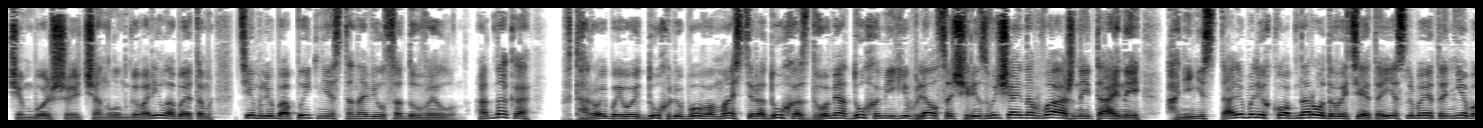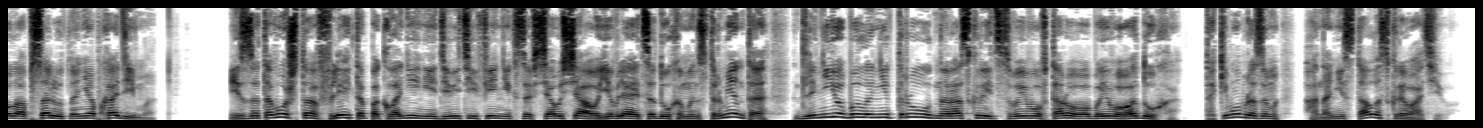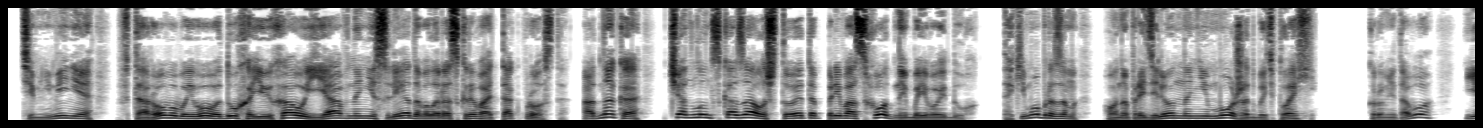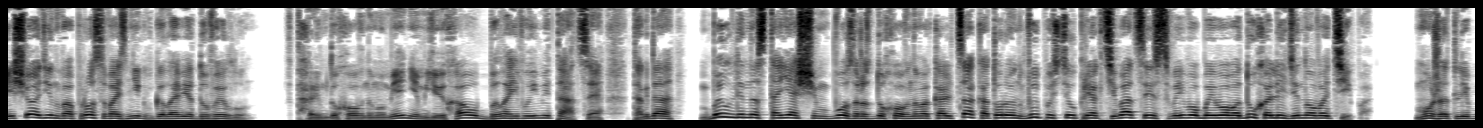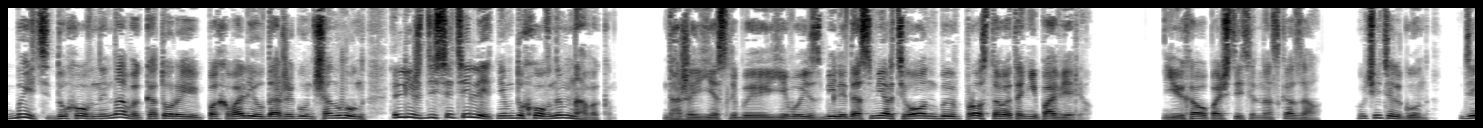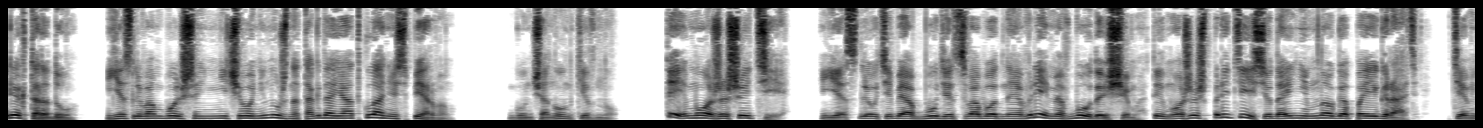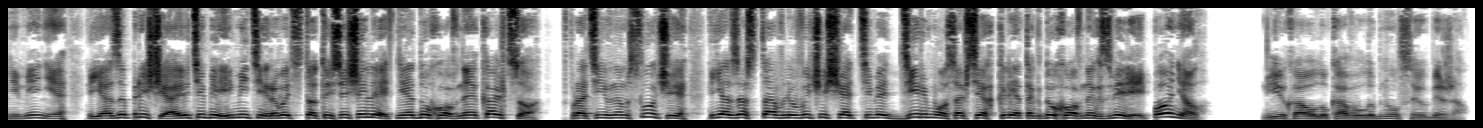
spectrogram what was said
Чем больше Чанлун говорил об этом, тем любопытнее становился Дувейлун. Однако Второй боевой дух любого мастера духа с двумя духами являлся чрезвычайно важной тайной. Они не стали бы легко обнародовать это, если бы это не было абсолютно необходимо. Из-за того, что флейта поклонения девяти фениксов Сяо-Сяо является духом инструмента, для нее было нетрудно раскрыть своего второго боевого духа. Таким образом, она не стала скрывать его. Тем не менее, второго боевого духа Юйхао явно не следовало раскрывать так просто. Однако Чан Лун сказал, что это превосходный боевой дух. Таким образом, он определенно не может быть плохим. Кроме того, еще один вопрос возник в голове Дувэй Лун. Вторым духовным умением Юйхао была его имитация. Тогда был ли настоящим возраст духовного кольца, который он выпустил при активации своего боевого духа ледяного типа? Может ли быть духовный навык, который похвалил даже Гун Чанлун, лишь десятилетним духовным навыком? Даже если бы его избили до смерти, он бы просто в это не поверил. Юйхао почтительно сказал, «Учитель Гун, директор Ду, если вам больше ничего не нужно, тогда я откланяюсь первым». Гун Чанлун кивнул. «Ты можешь идти. Если у тебя будет свободное время в будущем, ты можешь прийти сюда и немного поиграть. Тем не менее, я запрещаю тебе имитировать стотысячелетнее духовное кольцо. В противном случае я заставлю вычищать тебе дерьмо со всех клеток духовных зверей, понял?» Юхао лукаво улыбнулся и убежал.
